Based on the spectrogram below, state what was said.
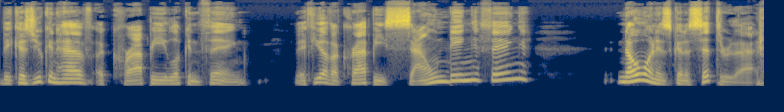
because you can have a crappy looking thing. If you have a crappy sounding thing, no one is going to sit through that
